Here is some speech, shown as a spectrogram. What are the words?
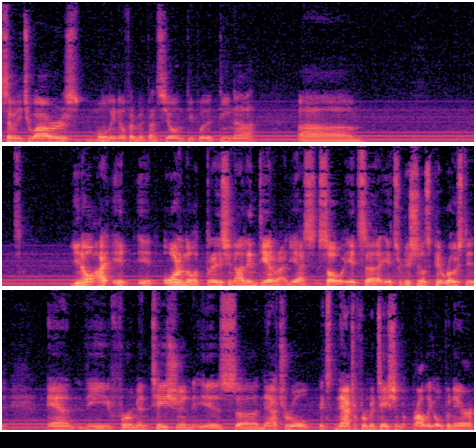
72 hours. Molino fermentación, tipo de tina. Um, you know, I it it horno tradicional en tierra. Yes, so it's uh, it's traditional. It's pit roasted, and the fermentation is uh, natural. It's natural fermentation, probably open air.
